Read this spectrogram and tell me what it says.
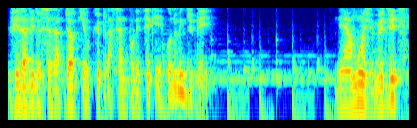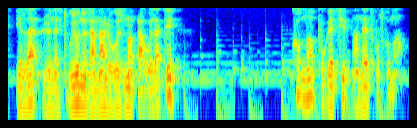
vis-à-vis de ces acteurs qui occupent la scène politique et économique du pays. Néanmoins, je me dis, et là, Lionel Trouillot ne l'a malheureusement pas relaté, comment pourrait-il en être autrement?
